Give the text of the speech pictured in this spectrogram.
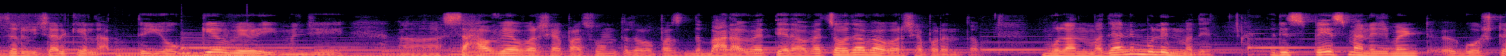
जर विचार केला तर योग्य वेळी म्हणजे सहाव्या वर्षापासून तर जवळपास द- बाराव्या तेराव्या चौदाव्या वर्षापर्यंत मुलांमध्ये आणि मुलींमध्ये. तरी स्पेस मॅनेजमेंट गोष्ट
